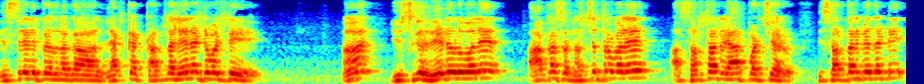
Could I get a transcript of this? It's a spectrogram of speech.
ఇస్రాయేల్ ప్రజలుగా లెక్క కందలేనటువంటి ఇసుక రేణువుల వలె ఆకాశ నక్షత్రం వలె ఆ సంతానం ఏర్పరిచారు. ఈ సంతానం ఏదండి?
